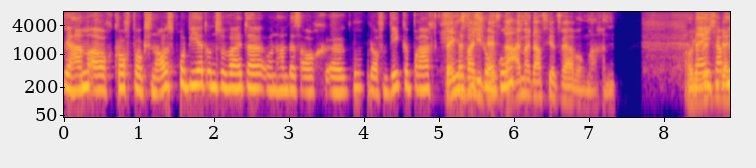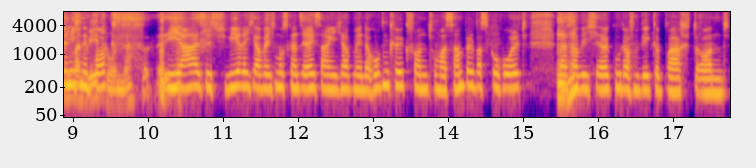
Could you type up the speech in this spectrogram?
wir haben auch Kochboxen ausprobiert und so weiter und haben das auch äh, gut auf den Weg gebracht. Welches das war die beste? Gut. Einmal darfst du jetzt Werbung machen. Nein, ich habe mir nicht eine wehtun, Box. Ne? Ja, es ist schwierig, aber ich muss ganz ehrlich sagen, ich habe mir in der Hobenkök von Thomas Sampel was geholt. Das mhm. habe ich äh, gut auf den Weg gebracht und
